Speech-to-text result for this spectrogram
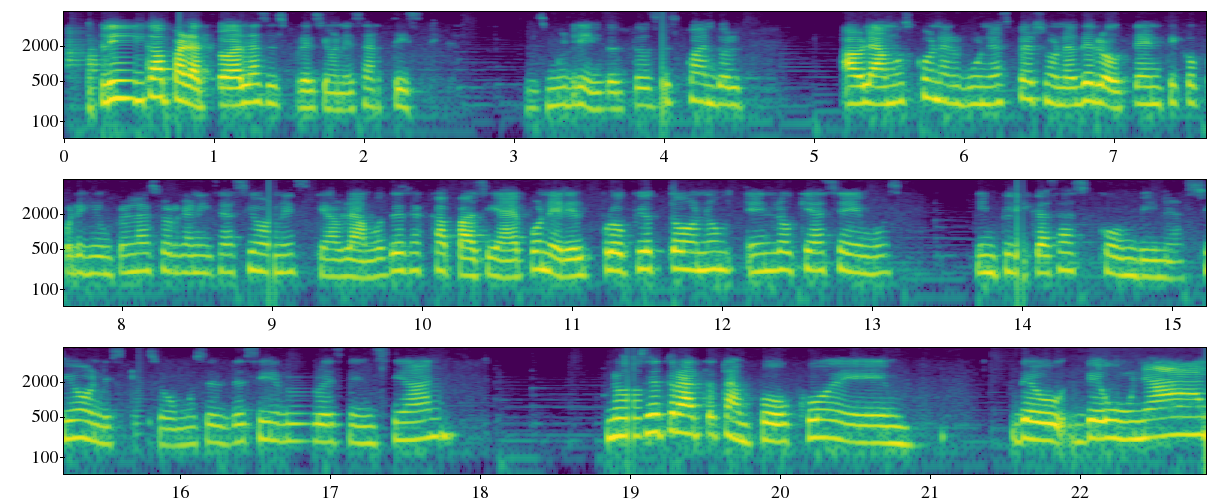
aplica para todas las expresiones artísticas. Es muy lindo. Entonces, cuando Hablamos con algunas personas de lo auténtico, por ejemplo, en las organizaciones, que hablamos de esa capacidad de poner el propio tono en lo que hacemos, implica esas combinaciones que somos, es decir, lo esencial. No se trata tampoco de, de, una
